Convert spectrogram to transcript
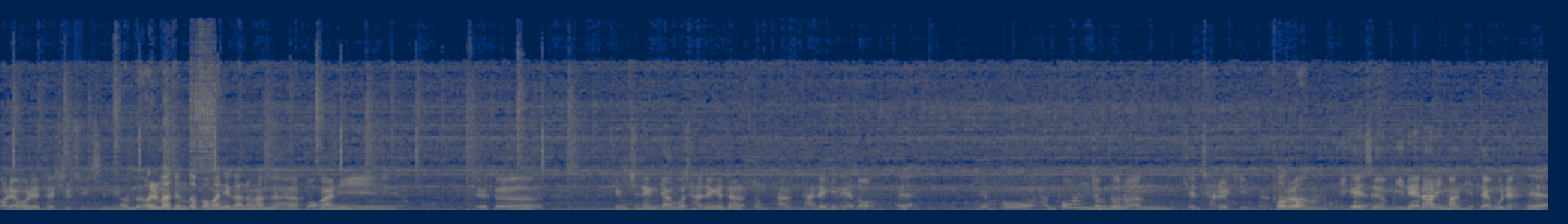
오래오래 드실 수 있습니다. 어, 얼마 정도 보관이 가능합니까? 아, 보관이 그, 그 김치 냉장고 사정에 따라 좀 다, 다르긴 해도 예. 뭐한 보름 정도는 괜찮을 겁니다. 보름? 이게 예. 저 미네랄이 많기 때문에 예.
